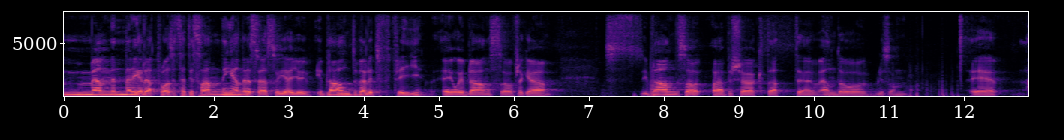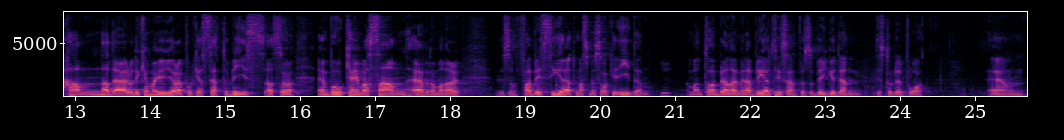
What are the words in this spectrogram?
men när det gäller att förhålla sig till sanningen eller så, här, så är jag ju ibland väldigt fri eh, och ibland så försöker jag Ibland så har jag försökt att eh, ändå liksom, eh, hamna där och det kan man ju göra på olika sätt och vis. Alltså, en bok kan ju vara sann även om man har liksom fabricerat massor med saker i den. Mm. Om man tar Bränna mina brev till exempel så bygger den till stor del på en,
